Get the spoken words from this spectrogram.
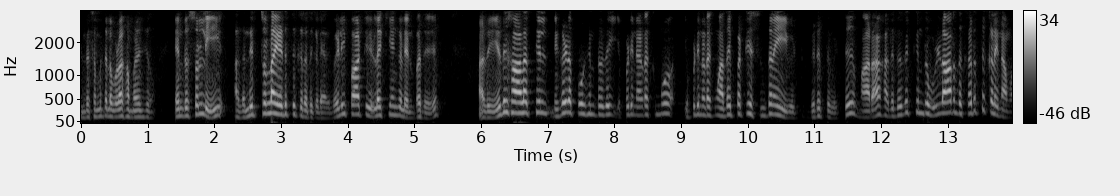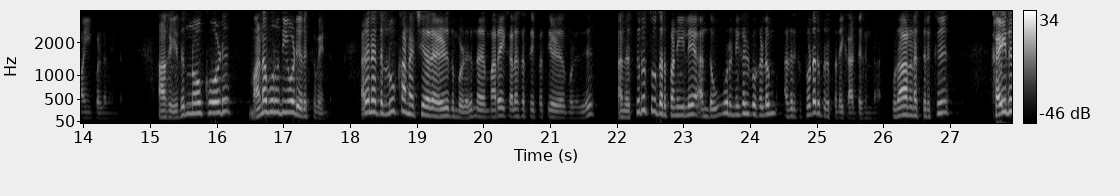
இந்த சமயத்தில் உலகம் அழிஞ்சிடும் என்று சொல்லி அதை லிட்ரலாக எடுத்துக்கிறது கிடையாது. வெளிப்பாட்டு இலக்கியங்கள் என்பது அது எதிர்காலத்தில் நிகழப்போகின்றது எப்படி நடக்குமோ எப்படி நடக்குமோ அதை பற்றிய சிந்தனையை விட்டு விடுத்து விட்டு மாறாக அதில் இருக்கின்ற உள்ளார்ந்த கருத்துக்களை நாம் வாங்கிக் கொள்ள வேண்டும். ஆக எதிர்நோக்கோடு மன உறுதியோடு இருக்க வேண்டும். அதே நேரத்தில் லூக்கா நச்சு அதை எழுதும் பொழுது இந்த மறை கழகத்தை பற்றி எழுதும் பொழுது அந்த திருத்தூதர் பணியிலே அந்த ஒவ்வொரு நிகழ்வுகளும் அதற்கு தொடர்பு இருப்பதை காட்டுகின்றார். உதாரணத்திற்கு கைது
